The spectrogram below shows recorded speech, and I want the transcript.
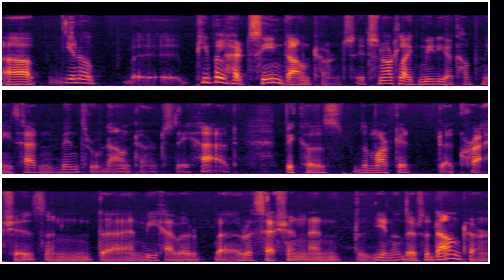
uh, you know, people had seen downturns. It's not like media companies hadn't been through downturns. They had, because the market crashes and uh, and we have a, uh recession and uh, you know there's a downturn,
